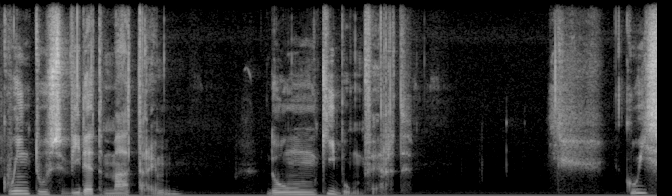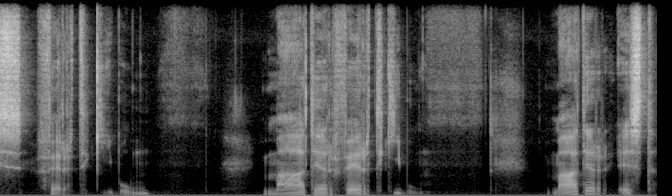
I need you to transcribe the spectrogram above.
Quintus videt matrem dum cibum fert. Quis fert cibum? Mater fert cibum. Mater est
